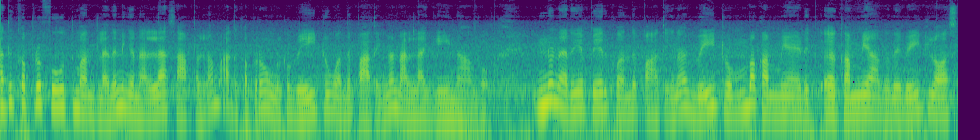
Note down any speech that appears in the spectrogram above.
அதுக்கப்புறம் ஃபோர்த் மந்த்லேருந்து நீங்கள் நல்லா சாப்பிட்லாம். அதுக்கப்புறம் உங்களுக்கு வெயிட்டும் வந்து பார்த்தீங்கன்னா நல்லா கெயின் ஆகும். இன்னும் நிறைய பேருக்கு வந்து பார்த்தீங்கன்னா வெயிட் ரொம்ப கம்மியாகிடு கம்மியாகுது வெயிட் லாஸ்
